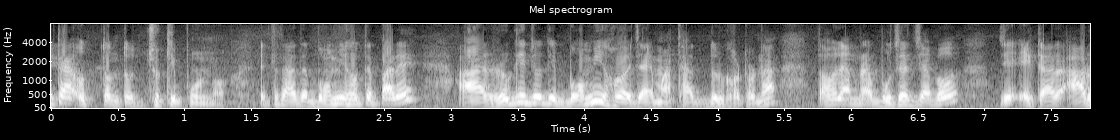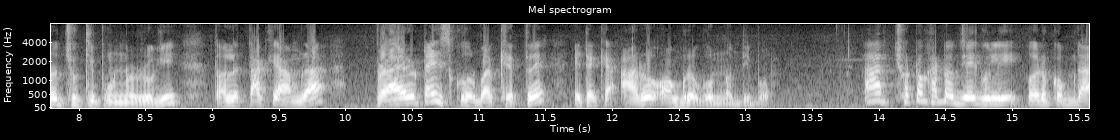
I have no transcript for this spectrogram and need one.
এটা অত্যন্ত ঝুঁকিপূর্ণ। এতে তাদের বমি হতে পারে, আর রুগী যদি বমি হয়ে যায় মাথার দুর্ঘটনা, তাহলে আমরা বুঝে যাব যে এটার আরও ঝুঁকিপূর্ণ রুগী। তাহলে তাকে আমরা প্রায়োরিটাইজ করবার ক্ষেত্রে এটাকে আরও অগ্রগণ্য দিব। আর ছোটোখাটো যেগুলি ওরকম না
